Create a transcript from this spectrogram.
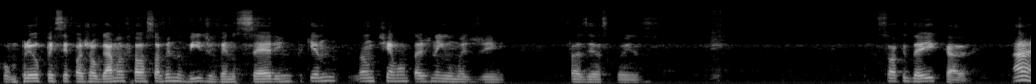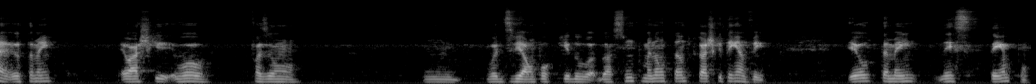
comprei o PC para jogar, mas eu ficava só vendo vídeo, vendo série, porque não, não tinha vontade nenhuma de fazer as coisas. Só que daí, cara. Ah, eu também. Eu acho que eu vou fazer um. um vou desviar um pouquinho do, do assunto, mas não tanto, porque eu acho que tem a ver. Eu também, nesse tempo,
